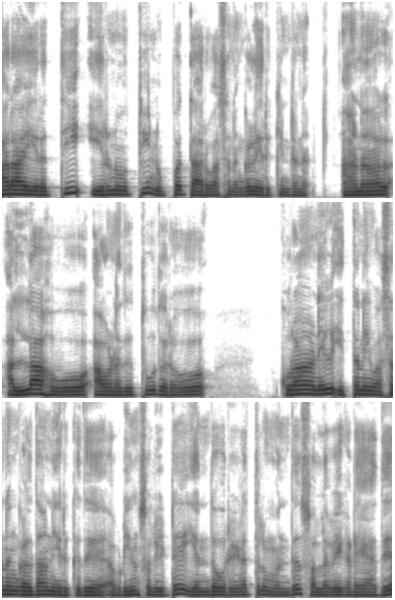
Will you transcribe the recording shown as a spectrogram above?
ஆறாயிரத்தி இருநூற்றி முப்பத்தாறு வசனங்கள் இருக்கின்றன. ஆனால் அல்லாஹுவோ அவனது தூதரோ குரானில் இத்தனை வசனங்கள் தான் இருக்குது அப்படின்னு சொல்லிட்டு எந்த ஒரு இடத்திலும் வந்து சொல்லவே கிடையாது.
